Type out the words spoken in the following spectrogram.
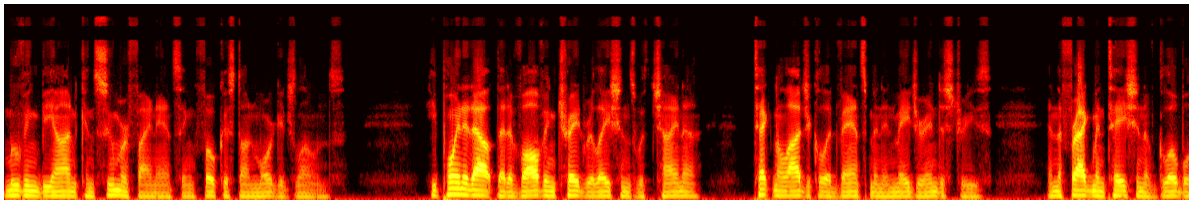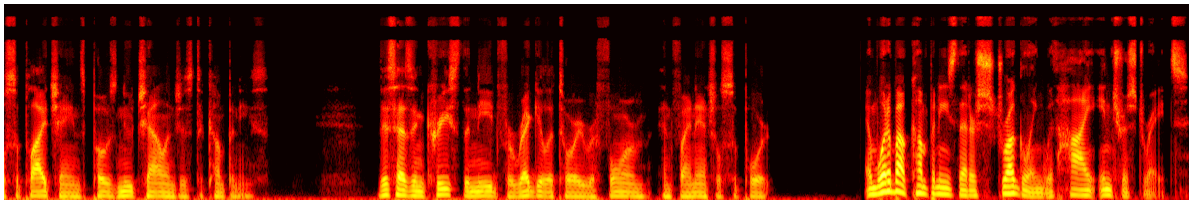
moving beyond consumer financing focused on mortgage loans. He pointed out that evolving trade relations with China, technological advancement in major industries, and the fragmentation of global supply chains pose new challenges to companies. This has increased the need for regulatory reform and financial support. And what about companies that are struggling with high interest rates?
